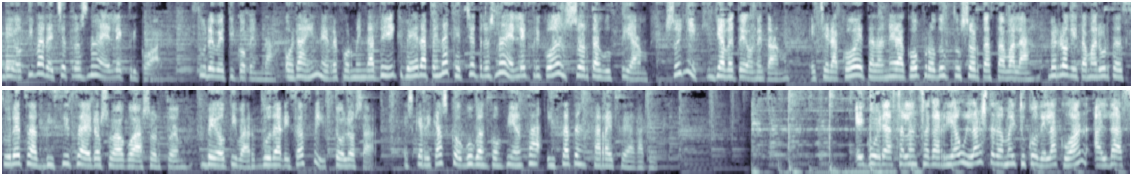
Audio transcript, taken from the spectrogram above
Beotibar etxetresna elektrikoak. Zure betiko denda. Orain, erreformengatik beherapenak etxetresna elektrikoen sorta guztian. Soilik jabete honetan. Etxerako eta lanerako produktu sorta zabala. Berrogeita urte zuretzat bizitza erosoagoa sortuen. Beotibar, gudari zazpi, tolosa. Eskerrik asko gugan konfiantza izaten jarraitzeagatik. Egoera zalantzagarri hau laster amaituko delakoan, aldaz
